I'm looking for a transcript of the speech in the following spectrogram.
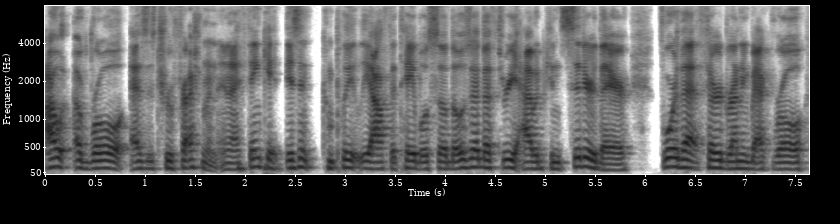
out a role as a true freshman? And I think it isn't completely off the table. So those are the three I would consider there for that third running back role.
